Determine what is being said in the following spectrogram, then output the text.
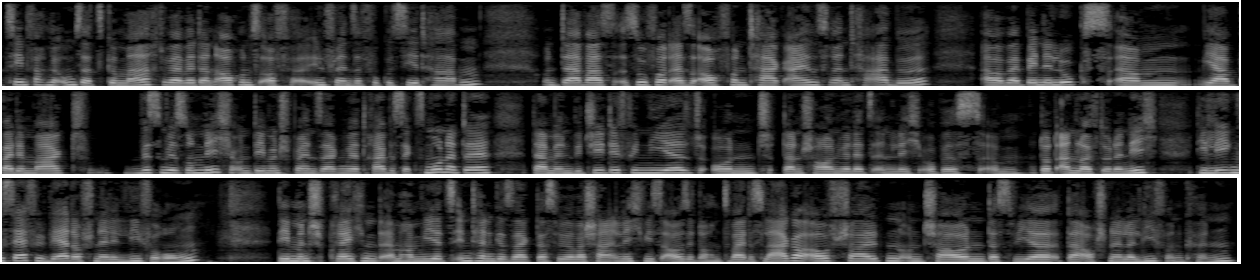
zehnfach mehr Umsatz gemacht, weil wir dann auch uns auf Influencer fokussiert haben. Und da war es sofort also auch von Tag eins rentabel. Aber bei Benelux, ähm, ja, bei dem Markt wissen wir es noch nicht und dementsprechend sagen wir drei bis sechs Monate. Da haben wir ein Budget definiert und dann schauen wir letztendlich, ob es ähm, dort anläuft oder nicht. Die legen sehr viel Wert auf schnelle Lieferungen. Dementsprechend ähm, haben wir jetzt intern gesagt, dass wir wahrscheinlich, wie es aussieht, noch ein zweites Lager aufschalten und schauen, dass wir da auch schneller liefern können.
